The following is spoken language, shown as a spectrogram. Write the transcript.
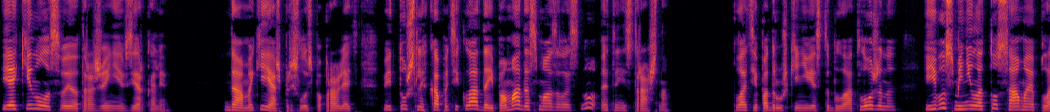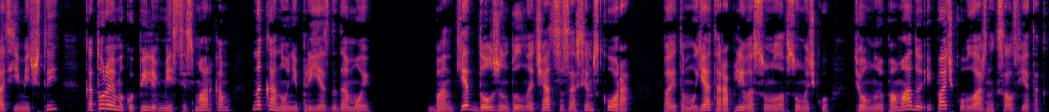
и окинула свое отражение в зеркале. Да, макияж пришлось поправлять, ведь тушь слегка потекла, да и помада смазалась, но это не страшно. Платье подружки невесты было отложено, и его сменило то самое платье мечты, которое мы купили вместе с Марком накануне приезда домой. Банкет должен был начаться совсем скоро, поэтому я торопливо сунула в сумочку темную помаду и пачку влажных салфеток.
